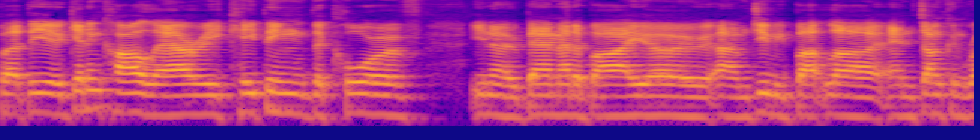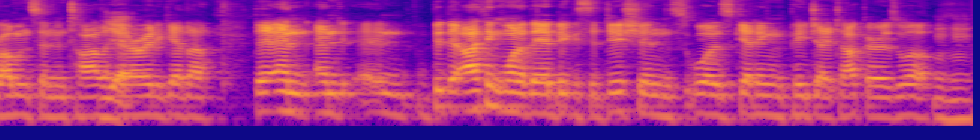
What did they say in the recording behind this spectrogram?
but the getting Kyle Lowry, keeping the core of you know Bam Adebayo, um, Jimmy Butler, and Duncan Robinson and Tyler Yeah. Herro together. They- And and and I think one of their biggest additions was getting PJ Tucker as well. Mhm.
